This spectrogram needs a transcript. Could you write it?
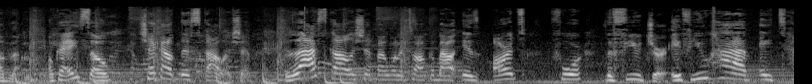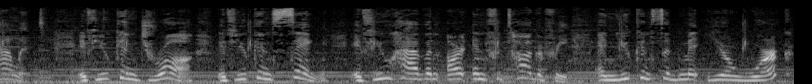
of them. Okay, so check out this scholarship. Last scholarship I want to talk about is Arts for the Future. If you have a talent, if you can draw, if you can sing, if you have an art in photography, and you can submit your work,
